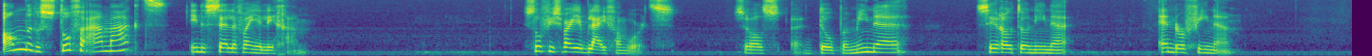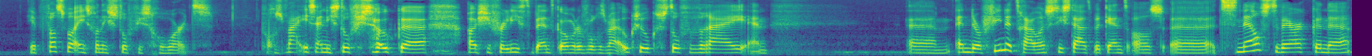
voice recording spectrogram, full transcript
andere stoffen aanmaakt in de cellen van je lichaam. stofjes waar je blij van wordt. Zoals uh, dopamine, serotonine, endorfine. Je hebt vast wel eens van die stofjes gehoord. Volgens mij zijn die stofjes ook, uh, als je verliefd bent, komen er volgens mij ook zulke stoffen vrij. En um, endorfine trouwens, die staat bekend als uh, het snelst werkende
